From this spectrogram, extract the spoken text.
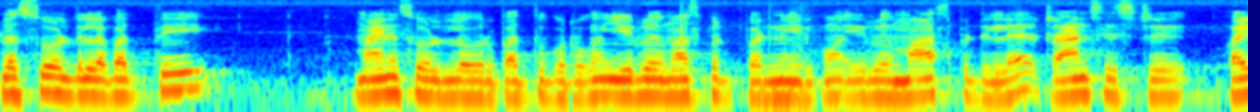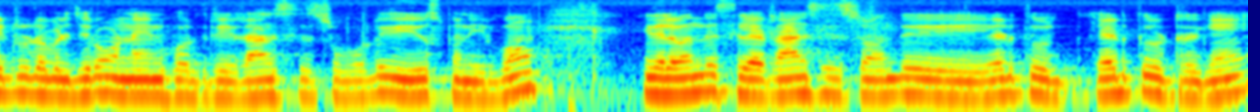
ப்ளஸ் ஓல்டில் பத்து மைனஸ் ஓல்டில் ஒரு பத்து போட்டிருக்கோம். இருபது மாஸ்பெட் பண்ணியிருக்கோம். இருபது மாஸ்பெட்டில் transistor five two double zero one nine four three transistor போட்டு யூஸ் பண்ணியிருக்கோம். இதில் வந்து சில டிரான்சிஸ்டர் வந்து எடுத்து எடுத்து விட்டுருக்கேன்.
